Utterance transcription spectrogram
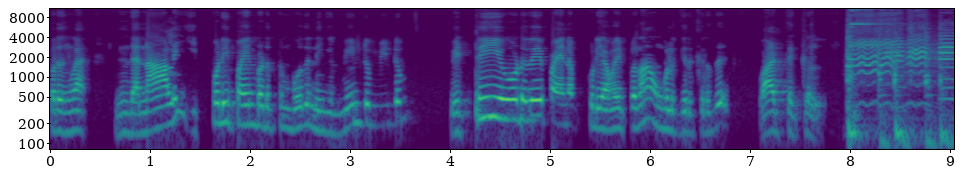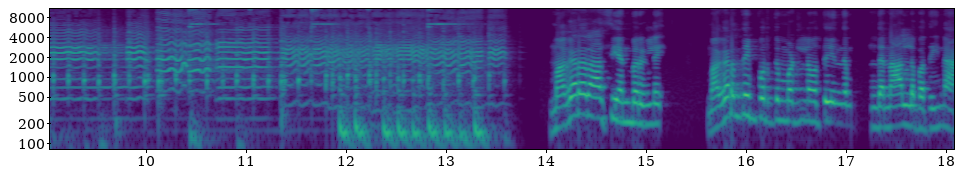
புரியுதுங்களா இந்த நாளை இப்படி பயன்படுத்தும் போது நீங்கள் மீண்டும் மீண்டும் வெற்றியோடவே பயணக்கூடிய அமைப்பு தான் உங்களுக்கு இருக்கிறது. வாழ்த்துக்கள். மகர ராசி என்பர்களே மகரத்தை பொறுத்த மட்டும் வந்து இந்த இந்த நாள்ல பார்த்தீங்கன்னா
